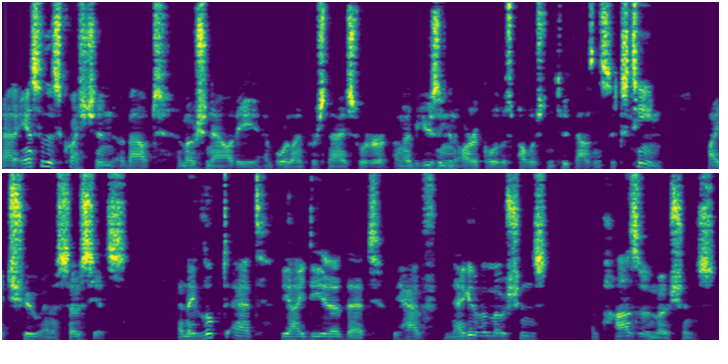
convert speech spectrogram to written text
Now, to answer this question about emotionality and borderline personality disorder, I'm going to be using an article that was published in 2016 by Chu and Associates. And they looked at the idea that we have negative emotions and positive emotions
